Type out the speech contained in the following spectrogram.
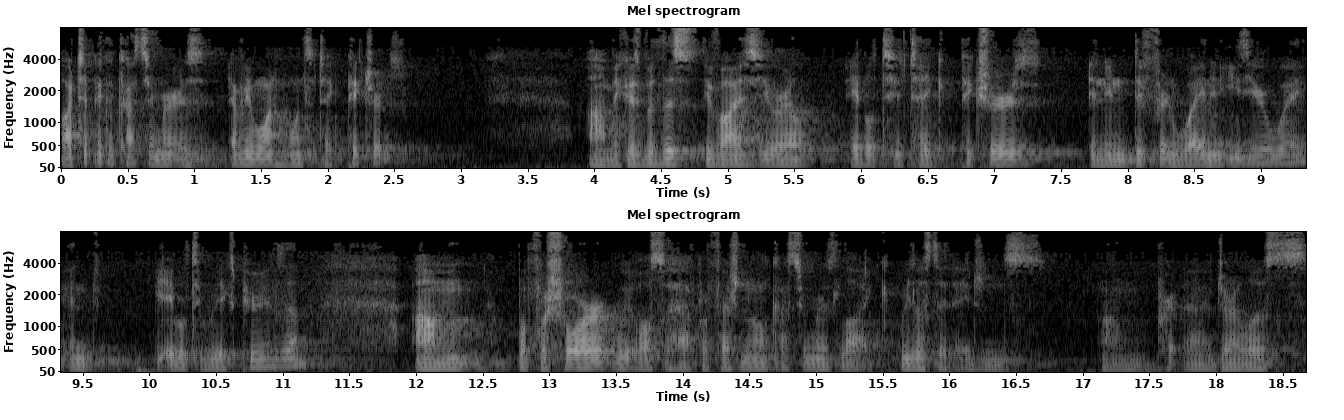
Our typical customer is everyone who wants to take pictures, um, because with this device you are able to take pictures in a different way, in an easier way, and be able to re-experience them. Um, but for sure, we also have professional customers like real estate agents, um, uh, journalists,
